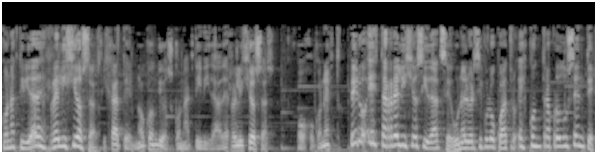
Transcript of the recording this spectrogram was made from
con actividades religiosas. Fíjate, no con Dios, con actividades religiosas. Ojo con esto. Pero esta religiosidad, según el versículo 4, es contraproducente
